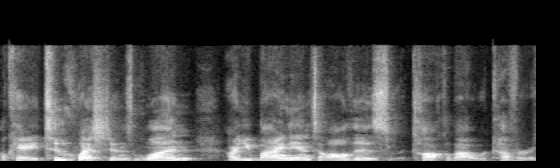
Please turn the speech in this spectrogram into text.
Okay, two questions. One, are you buying into all this talk about recovery?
